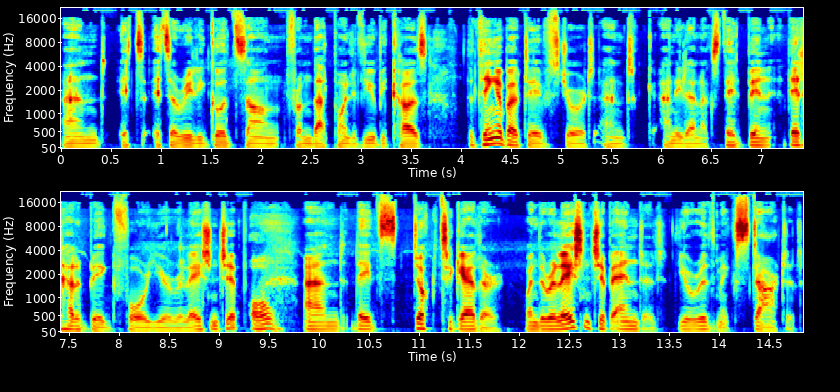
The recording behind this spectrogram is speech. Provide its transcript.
And it's it's a really good song from that point of view because the thing about Dave Stewart and Annie Lennox, they'd been they'd had a big four year relationship. Oh. And they'd stuck together. When the relationship ended, the Eurythmics started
